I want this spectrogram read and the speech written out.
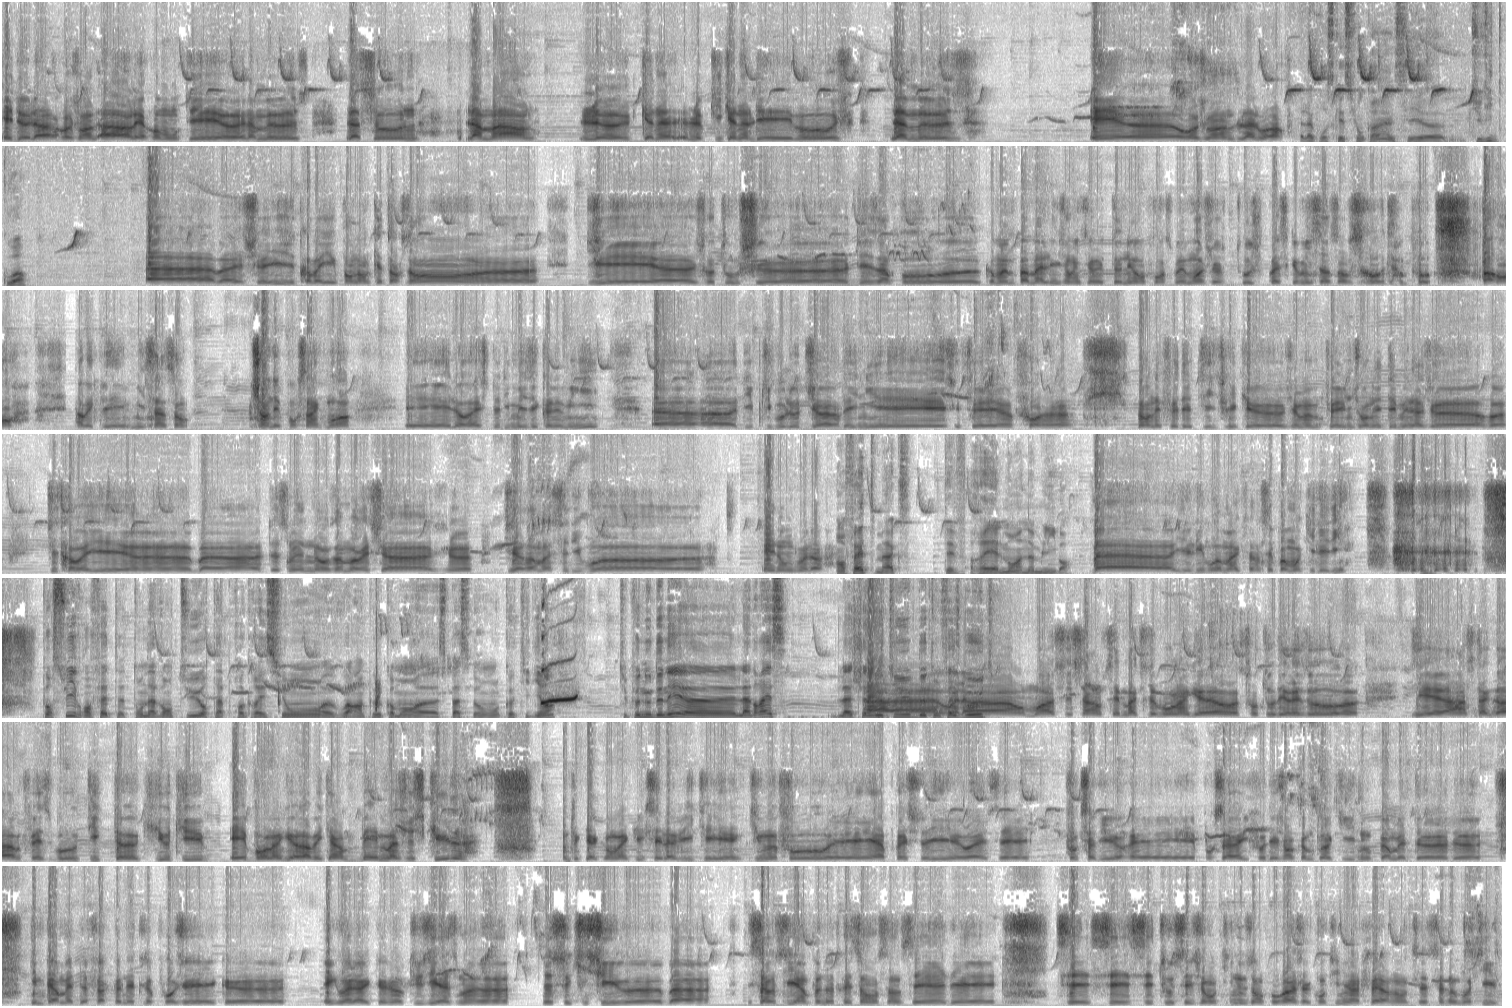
et de là rejoindre Arles et remonter euh, la Meuse, la Saône, la Marne, le, canal, le petit canal des Vosges, la Meuse et euh, rejoindre la Loire. La grosse question quand même, c'est euh, tu vis de quoi? Euh, bah, je j'ai travaillé pendant 14 ans. j'ai, euh, je retouche euh, des impôts euh, quand même pas mal. Les gens ils sont étonnés en France, mais moi je touche presque 1500 euros d'impôts par an avec les 1500. J'en ai pour 5 mois. et le reste de mes économies. Euh, des petits boulots de jardinier, j'ai fait, euh, en effet des petits trucs, j'ai même fait une journée de déménageur, j'ai travaillé euh, bah, deux semaines dans un maraîchage, euh, j'ai ramassé du bois, euh, et donc voilà. En fait, Max, t'es réellement un homme libre. Bah, il est libre Max, hein, c'est pas moi qui l'ai dit. Pour suivre en fait ton aventure, ta progression, voir un peu comment se passe ton quotidien, tu peux nous donner l'adresse de la chaîne YouTube, de ton Euh, Facebook? Voilà, Moi, c'est simple, c'est Max le Bourlingueur sur tous les réseaux. Euh, Instagram, Facebook, TikTok, YouTube et Bourlingueur avec un B majuscule. En tout cas, convaincu que c'est la vie qui, qui me faut. Et après, je te dis, ouais, c'est faut que ça dure. Et pour ça, il faut des gens comme toi qui nous permettent de, qui me permettent de faire connaître le projet et que et que voilà, que l'enthousiasme euh, de ceux qui suivent, euh, bah ça aussi un peu notre essence. Hein. C'est des, c'est tous ces gens qui nous encouragent à continuer à le faire. Donc ça, ça nous motive.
